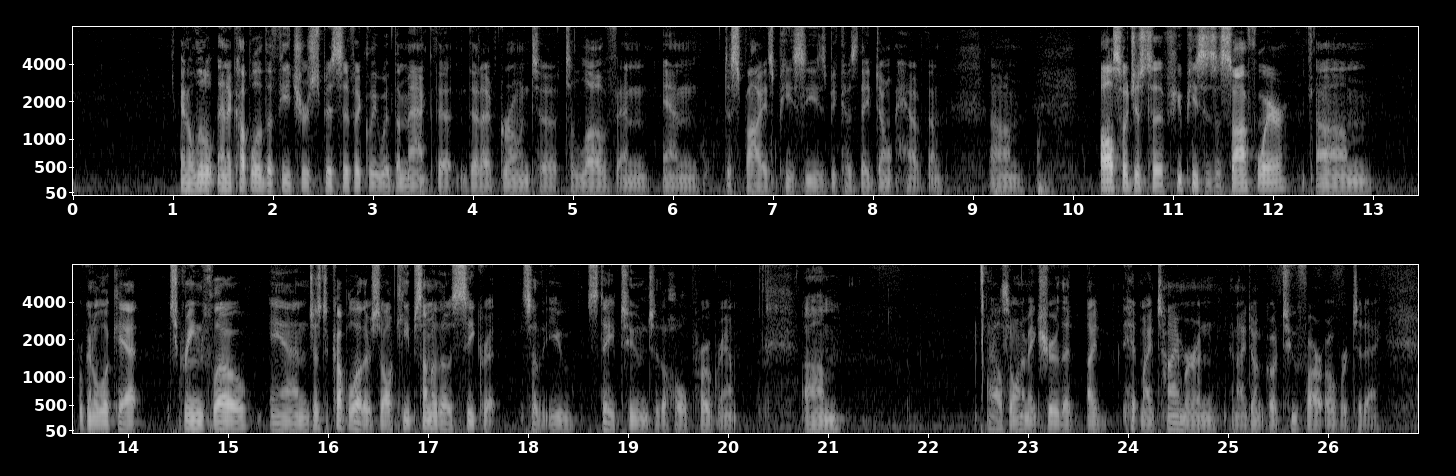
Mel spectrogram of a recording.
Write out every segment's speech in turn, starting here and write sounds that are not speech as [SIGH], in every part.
and a little and a couple of the features specifically with the Mac that, that I've grown to, to love and, and despise PCs because they don't have them. Um, also, just a few pieces of software. Um, we're going to look at ScreenFlow and just a couple others. So I'll keep some of those secret so that you stay tuned to the whole program. Um, I also want to make sure that I hit my timer and, and I don't go too far over today.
